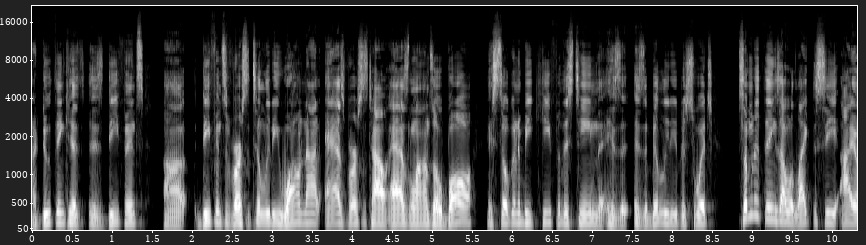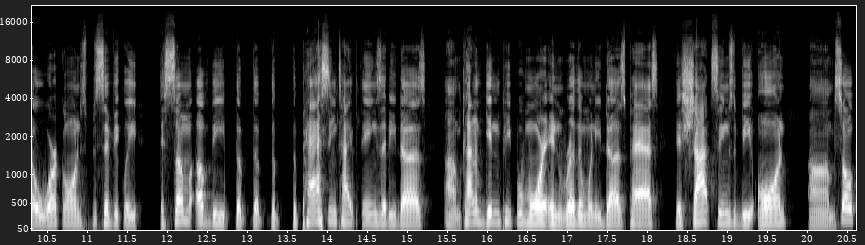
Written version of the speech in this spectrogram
I do think his his defense, uh, defensive versatility, while not as versatile as Lonzo Ball, is still going to be key for this team. That his his ability to switch. Some of the things I would like to see Ayo work on specifically is some of the the the the, the passing type things that he does. Um, kind of getting people more in rhythm when he does pass. His shot seems to be on. Um, so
